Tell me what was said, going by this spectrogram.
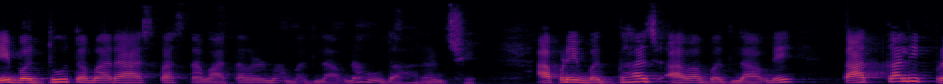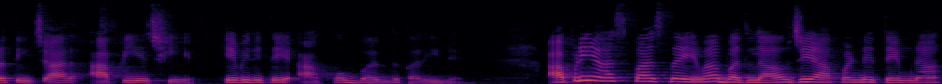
એ બધું તમારા આસપાસના વાતાવરણમાં બદલાવના ઉદાહરણ છે. આપણે બધા જ આવા બદલાવને તાત્કાલિક પ્રતિચાર આપીએ છીએ, કેવી રીતે આંખો બંધ કરીને. આપણી આસપાસના એવા બદલાવ જે આપણને તેમના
